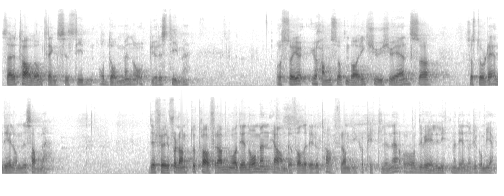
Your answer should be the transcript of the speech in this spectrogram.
så er det tale om trengselstiden og dommen og oppgjørets time. Også i Johannes' åpenbaring 2021 så, så står det en del om det samme. Det fører for langt å ta fram noe av det nå, men jeg anbefaler dere å ta fram de kapitlene og dvele litt med det når dere kommer hjem.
